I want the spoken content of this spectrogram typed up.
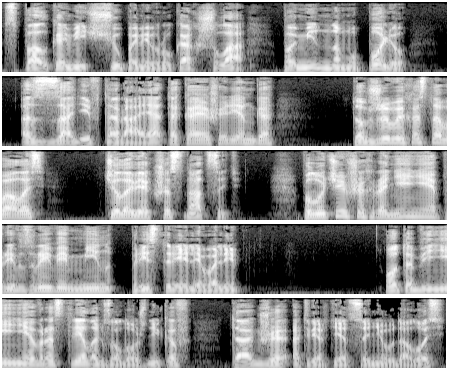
с палками-щупами в руках шла по минному полю, а сзади вторая такая шеренга, то в живых оставалось человек 16. Получивших ранения при взрыве мин пристреливали. От обвинения в расстрелах заложников также отвертеться не удалось,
